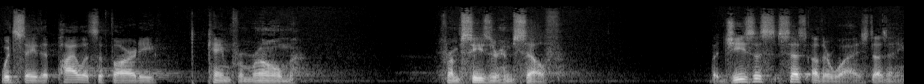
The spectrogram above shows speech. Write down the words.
would say that Pilate's authority came from Rome, from Caesar himself. But Jesus says otherwise, doesn't he?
